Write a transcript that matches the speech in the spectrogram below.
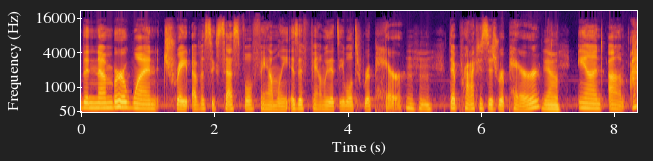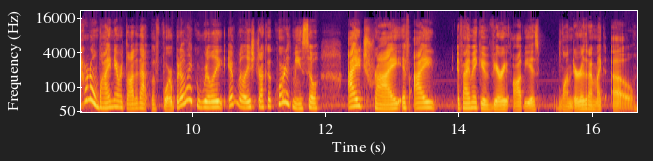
the number one trait of a successful family is a family that's able to repair, that practices repair. Yeah. And um, I don't know why I never thought of that before, but it like really, it really struck a chord with me. So I try if I if I make a very obvious blunder that I'm like, oh,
